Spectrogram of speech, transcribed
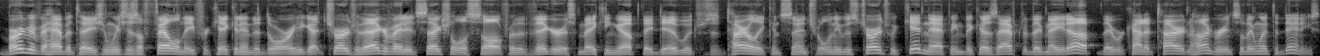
burglary of a habitation, which is a felony for kicking in the door. He got charged with aggravated sexual assault for the vigorous making up they did, which was entirely consensual. And he was charged with kidnapping because after they made up, they were kind of tired and hungry, and so they went to Denny's.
